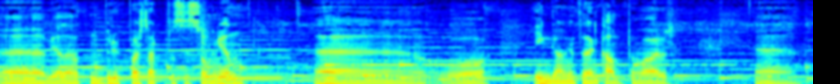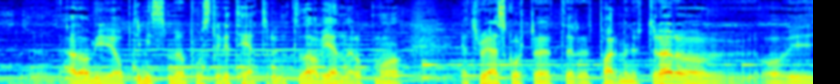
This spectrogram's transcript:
Eh, Vi hadde hatt en brukbar start på sesongen. Og inngangen til den kampen var Ja, det var mye optimisme og positivitet rundt det. da. Vi ender opp med å Jeg tror jeg skårte etter et par minutter der, og, og vi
